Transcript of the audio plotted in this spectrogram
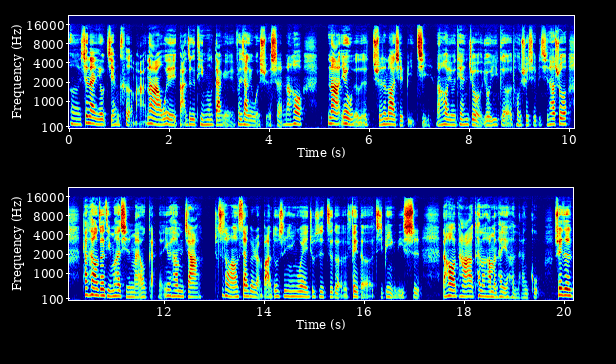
嗯、现在也有兼课嘛，那我也把这个题目带给分享给我的学生，然后那因为我的学生都要写笔记，然后有一天就有一个同学写笔记，他说他看到这个题目，他其实蛮有感的，因为他们家。至少好像三个人吧，都是因为就是这个肺的疾病离世，然后他看到他们，他也很难过，所以这。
